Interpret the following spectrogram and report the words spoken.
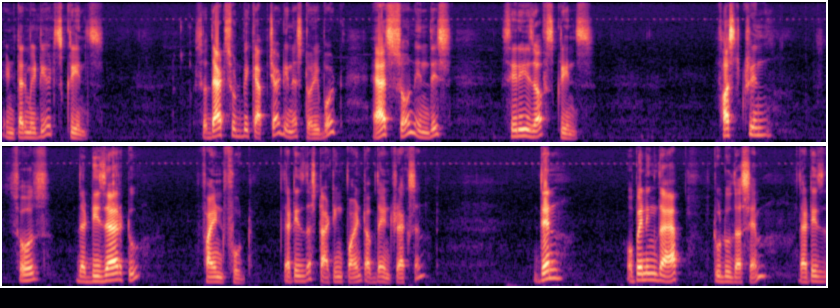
intermediate screens. So, that should be captured in a storyboard as shown in this series of screens. First screen shows the desire to find food that is the starting point of the interaction. Then opening the app to do the same that is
